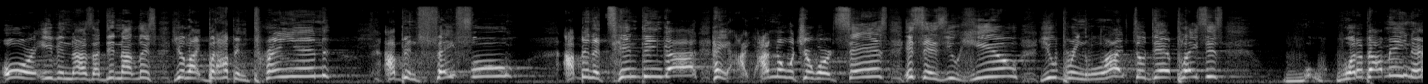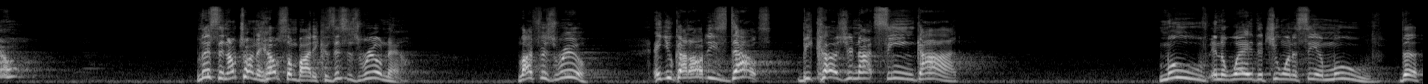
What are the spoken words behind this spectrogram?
or even as I did not list, you're like, but I've been praying, I've been faithful, I've been attending God. Hey, I, I know what your word says. It says you heal, you bring life to dead places. What about me now? Listen, I'm trying to help somebody because this is real now. Life is real. And you got all these doubts because you're not seeing God move in a way that you want to see him move. The,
